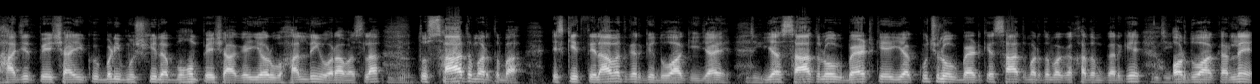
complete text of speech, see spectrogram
हाजत पेश आई कोई बड़ी मुश्किल अब मुहम पेश आ गई और वो हल नहीं हो रहा मसला तो सात मरतबा इसकी तिलावत करके दुआ की जाए। या सात लोग बैठ के या कुछ लोग बैठ के सात मरतबा का ख़त्म करके और दुआ कर लें।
